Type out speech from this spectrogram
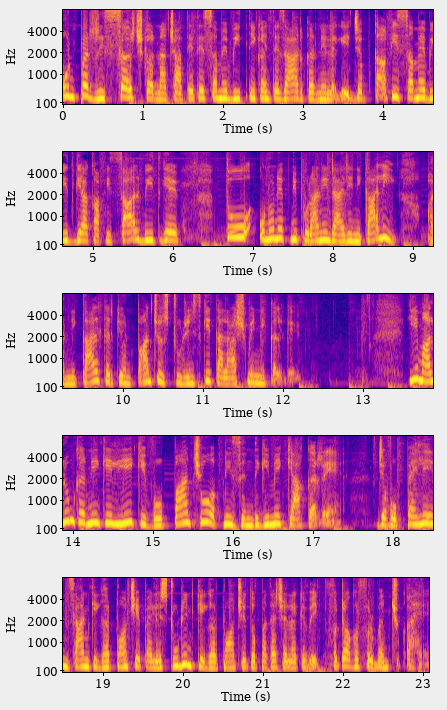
उन पर रिसर्च करना चाहते थे। समय बीतने का इंतज़ार करने लगे। जब काफ़ी समय बीत गया, काफ़ी साल बीत गए तो उन्होंने अपनी पुरानी डायरी निकाली और निकाल करके उन पाँचों स्टूडेंट्स की तलाश में निकल गए। ये मालूम करने के लिए कि वो पाँचों अपनी ज़िंदगी में क्या कर रहे हैं। जब वो पहले इंसान के घर पहुँचे, पहले स्टूडेंट के घर पहुँचे तो पता चला कि वो एक फोटोग्राफर बन चुका है।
